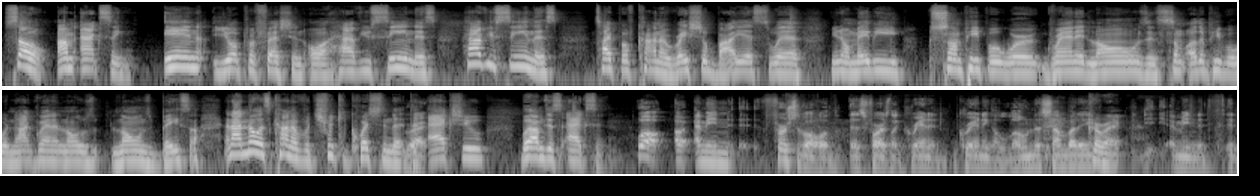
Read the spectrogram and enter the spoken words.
So I'm asking, in your profession, or have you seen this? Have you seen this type of kind of racial bias where, you know, maybe some people were granted loans and some other people were not granted loans loans based on and I know it's kind of a tricky question to, Right. to ask you, but I'm just asking. Well, uh, I mean, first of all, as far as like granted granting a loan to somebody, Correct. I mean, it, it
